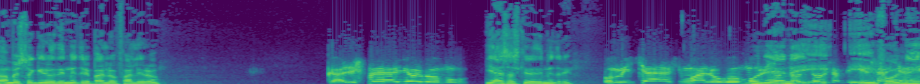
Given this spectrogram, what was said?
πάμε στον κύριο Δημήτρη Παλαιοφάλιρο. Καλησπέρα, Γιώργο μου. Γεια σας, κύριε Δημήτρη. Ο Μιτσάρα μου αλογομούρη. Ναι, ναι, η, η, φωνή,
